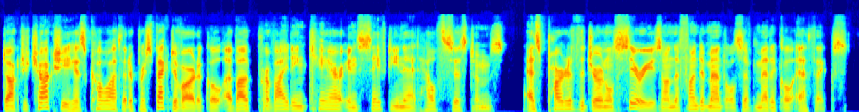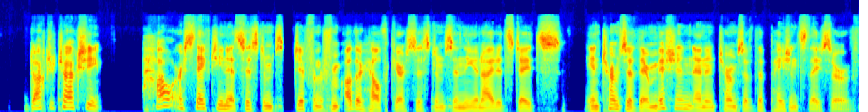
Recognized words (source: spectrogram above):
Dr. Chokshi has co authored a perspective article about providing care in safety net health systems as part of the journal's series on the fundamentals of medical ethics. Dr. Chokshi, how are safety net systems different from other healthcare systems in the United States in terms of their mission and in terms of the patients they serve?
